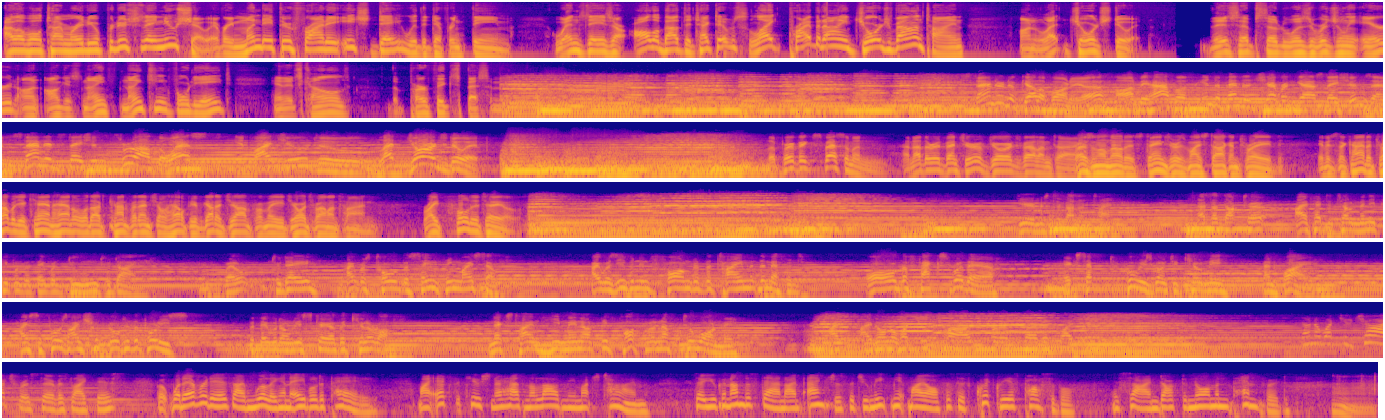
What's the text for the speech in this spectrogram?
I Love Old Time Radio produces a new show every Monday through Friday, each day with a different theme. Wednesdays are all about detectives like Private Eye George Valentine on Let George Do It. This episode was originally aired on August 9th, 1948, and it's called The Perfect Specimen. Standard of California, on behalf of independent Chevron gas stations and standard stations throughout the West, invites you to Let George Do It. The Perfect Specimen, another adventure of George Valentine. Personal notice danger is my stock and trade. If it's the kind of trouble you can't handle without confidential help, you've got a job for me, George Valentine. Write full details. Dear Mr. Valentine, as a doctor, I've had to tell many people that they were doomed to die. Well, today, I was told the same thing myself. I was even informed of the time and the method. All the facts were there, except who is going to kill me and why. I suppose I should go to the police, but they would only scare the killer off. Next time, he may not be thoughtful enough to warn me. I, I don't know what you charge for a service like this. Don't know what you charge for a service like this, but whatever it is, I'm willing and able to pay. My executioner hasn't allowed me much time, so you can understand I'm anxious that you meet me at my office as quickly as possible. It's signed Dr. Norman Penford. Hmm.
